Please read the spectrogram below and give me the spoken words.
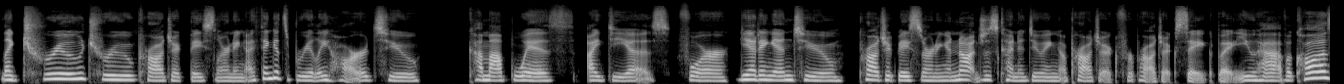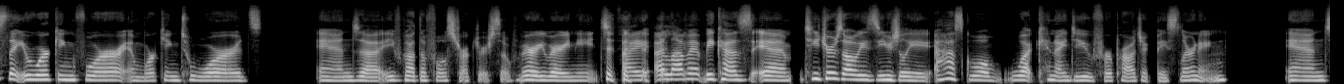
Like true, true project-based learning. I think it's really hard to come up with ideas for getting into project based learning and not just kind of doing a project for project's sake, but you have a cause that you're working for and working towards and uh, you've got the full structure. So very, very neat. I, I love it because um, teachers always usually ask, well, what can I do for project based learning? And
